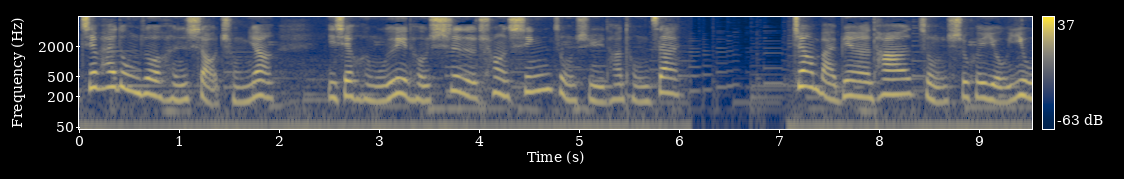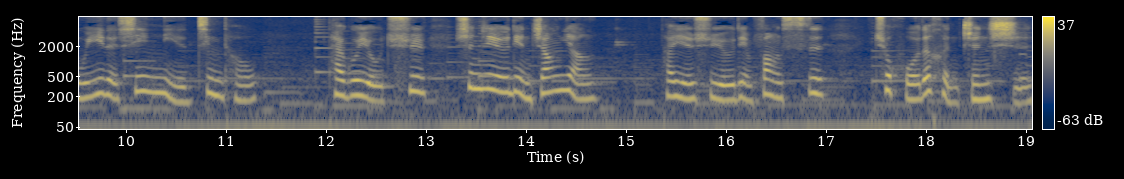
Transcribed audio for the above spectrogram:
街拍动作很少重样，一些很无厘头式的创新总是与他同在。这样百变的他，总是会有意无意的吸引你的镜头，太过有趣，甚至有点张扬。他也许有点放肆，却活得很真实。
